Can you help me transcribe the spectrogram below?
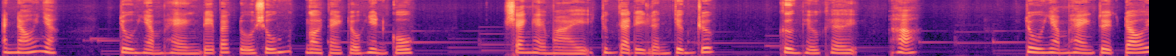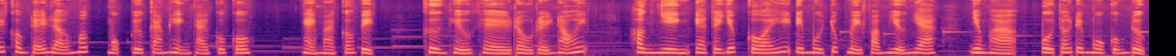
anh nói nha. Chu nhầm hàng để bác đũa xuống, ngồi tại chỗ nhìn cô. Sáng ngày mai chúng ta đi lệnh chứng trước. Khương Hiểu Khê, hả? Chu nhầm hàng tuyệt đối không thể lỡ mất một biểu cảm hiện tại của cô. Ngày mai có việc, Khương Hiểu Khê rầu rĩ nói. Hân nhiên nhà tôi giúp cô ấy đi mua chút mỹ phẩm dưỡng da, nhưng mà buổi tối đi mua cũng được.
